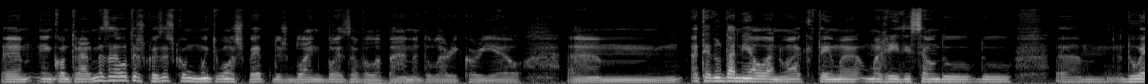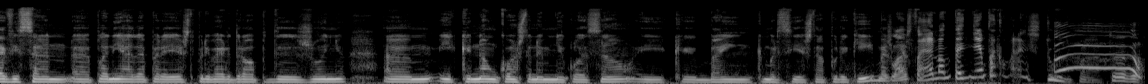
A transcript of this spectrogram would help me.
um, encontrar. Mas há outras coisas como muito bom aspecto dos Blind Boys of Alabama, do Larry Coryell, um, até do Daniel Lanois, que tem uma, uma reedição do, do, do Heavy Sun uh, planeada para este primeiro drop de junho um, e que não consta na minha coleção e que bem que merecia estar por aqui, mas lá está, eu não tenho dinheiro para comprar isto tudo. Pá. Tudo.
